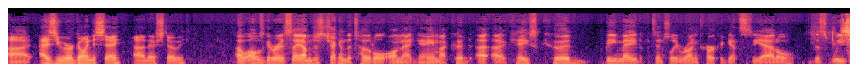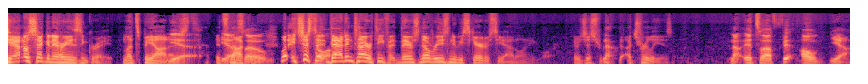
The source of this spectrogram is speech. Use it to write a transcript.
as you were going to say uh, there, Stovey. Oh, I was getting ready to say I'm just checking the total on that game. I could uh, a case could be made to potentially run Kirk against Seattle this week. Seattle secondary isn't great. Let's be honest. Yeah, it's yeah, not. So, good. Well, it's just that, that entire defense. There's no reason to be scared of Seattle anymore. There's just no. it truly isn't. No, it's a fit. Oh yeah,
